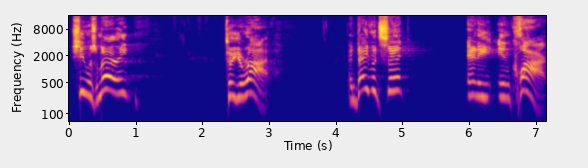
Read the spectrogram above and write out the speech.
She was married to Uriah. And David sent and he inquired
